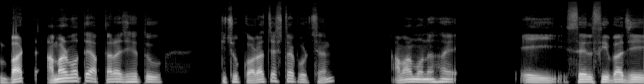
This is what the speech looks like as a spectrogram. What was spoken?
বাট আমার মতে আপনারা যেহেতু কিছু করার চেষ্টা করছেন, আমার মনে হয় এই সেলফিবাজি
